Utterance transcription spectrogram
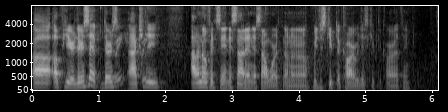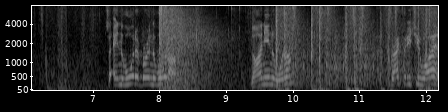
Uh, up here. There's a. There's We- actually. I don't know if it's in. It's not in. It's not worth. No, no, no, no. We just keep the car. We just keep the car. I think. So in the water, bro, in the water. 90 in the water. Crack 32 white.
